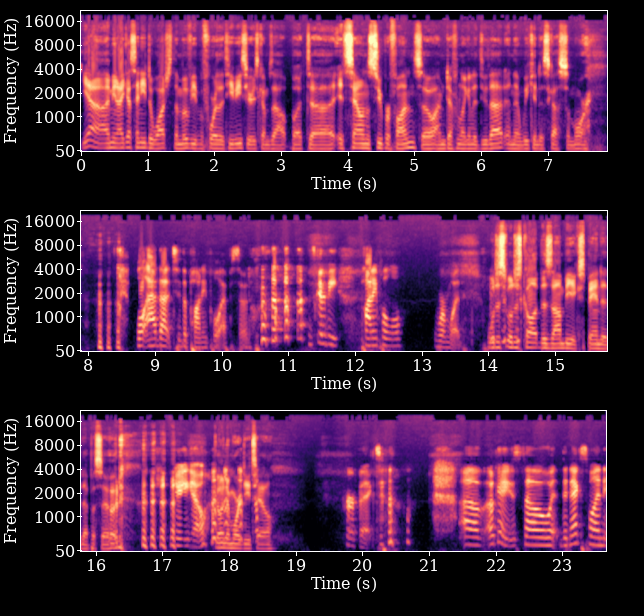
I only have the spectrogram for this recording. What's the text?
Yeah, I mean, I guess I need to watch the movie before the TV series comes out, but uh, it sounds super fun. So I'm definitely going to do that, and then we can discuss some more. we'll add that to the Pontypool episode. it's going to be Pontypool Wyrmwood. we'll just we'll just call it the zombie expanded episode. there you go. Go into more detail. Perfect. Um, okay, so the next one,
